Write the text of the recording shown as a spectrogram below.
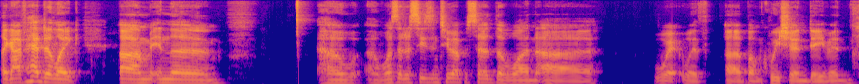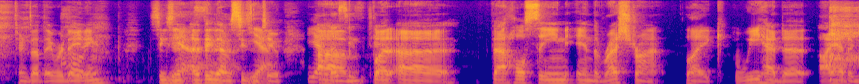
like i've had to like um in the oh uh, was it a season two episode the one uh with, with uh Bonquisha and david turns out they were Oh. dating season i think that was season Yeah. two yeah um, season two. but uh that whole scene in the restaurant like we had to i had to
